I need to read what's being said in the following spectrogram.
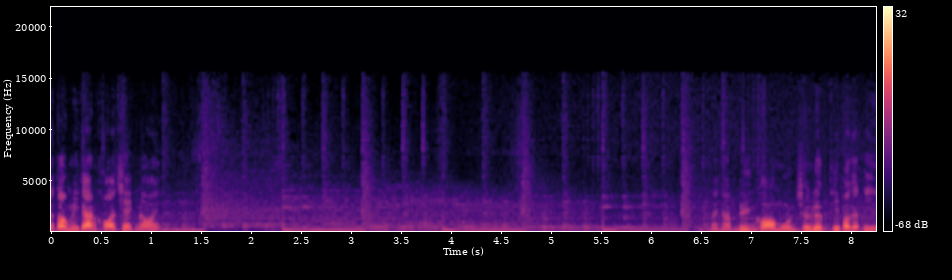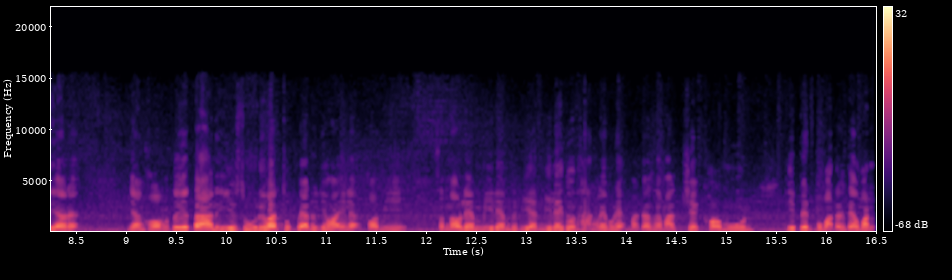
จะต้องมีการขอเช็คหน่อย นะครับดึงข้อมูลเชิงลึกที่ปกติแล้วเนี่ยอย่างของ t o y ยต้หรือ i s u หรือว่าทุกแบรนด์ทุกยี่ห้อเองแหละขอมีสำเนาเล่มมีเล่มทะเบียนมีเลขตัวถังอะไรพวกนี้มันก็สามารถเช็คข้อมูลที่เป็นประวัติตั้งแต่วัน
